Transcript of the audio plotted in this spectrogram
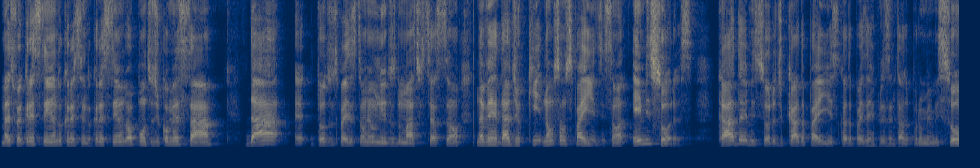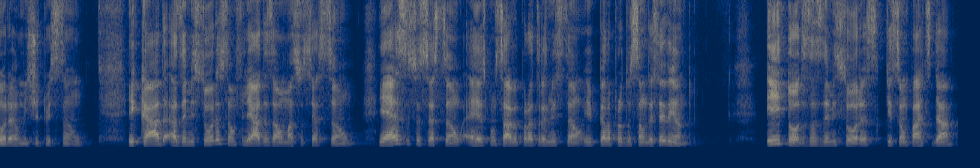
mas foi crescendo, crescendo, crescendo, ao ponto de começar da eh, todos os países estão reunidos numa associação. Na verdade, o que não são os países, são emissoras. Cada emissora de cada país, cada país é representado por uma emissora, uma instituição, e cada as emissoras são filiadas a uma associação, e essa associação é responsável pela transmissão e pela produção desse evento. E todas as emissoras que são parte da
